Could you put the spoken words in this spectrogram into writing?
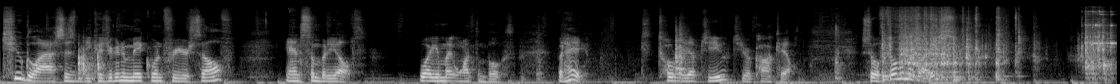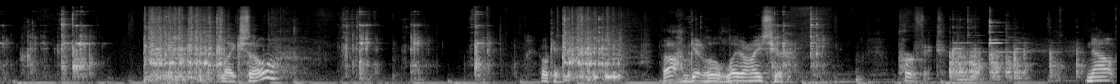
two glasses because you're gonna make one for yourself and somebody else. Well, you might want them both. But hey, totally up to you, to your cocktail. So fill them with ice. Like so. Okay. Ah, I'm getting a little light on ice here. Perfect. Now,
